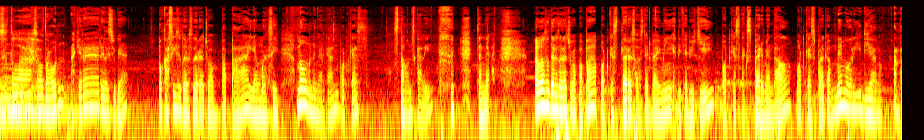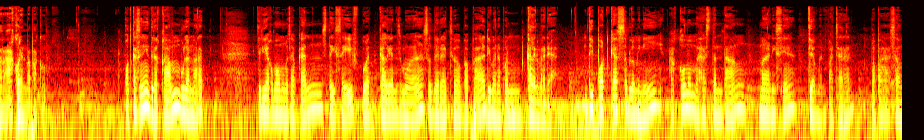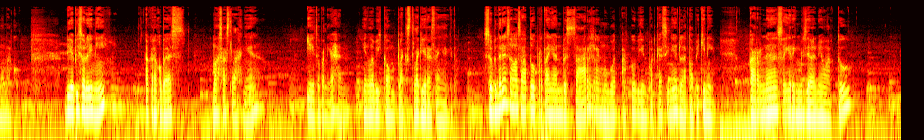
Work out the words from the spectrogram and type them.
Setelah satu tahun, akhirnya rilis juga. Makasih saudara-saudara cowok papa yang masih mau mendengarkan podcast setahun sekali. Canda. Halo saudara-saudara cowok papa, podcast dari hosted by me, Aditya Dwiki, podcast eksperimental, podcast perekam memori dialog antara aku dan papaku. Podcast ini direkam bulan Maret, jadi aku mau mengucapkan stay safe buat kalian semua, saudara cowok papa, di mana pun kalian berada. Di podcast sebelum ini, aku membahas tentang manisnya zaman pacaran papa sama mamaku. Di episode ini, akan aku bahas masa setelahnya, yaitu pernikahan, yang lebih kompleks lagi rasanya gitu. Sebenarnya salah satu pertanyaan besar yang membuat aku bikin podcast ini adalah topik ini. Karena seiring berjalannya waktu,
